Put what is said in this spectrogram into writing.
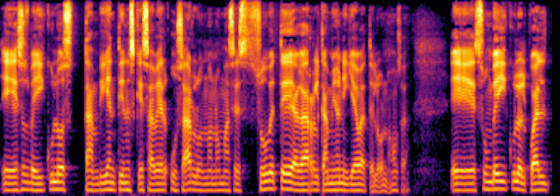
Eh, esos vehículos también tienes que saber usarlos, no nomás es súbete, agarra el camión y llévatelo, ¿no? O sea, es un vehículo el cual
